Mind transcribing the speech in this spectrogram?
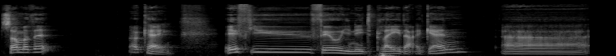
Some of it? Okay. If you feel you need to play that again, uh,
